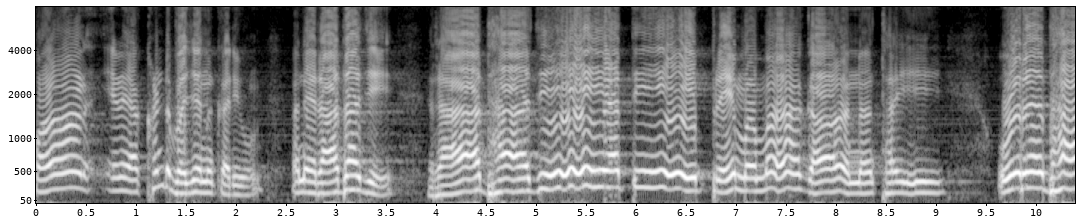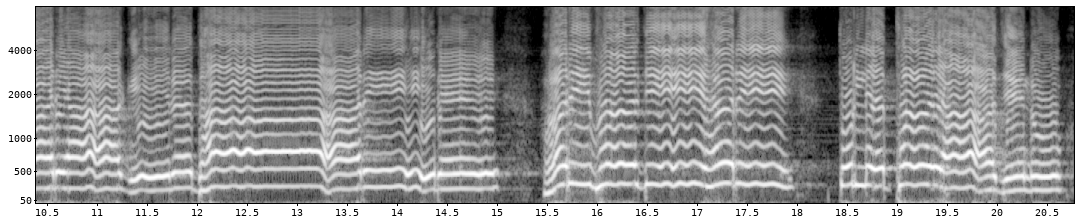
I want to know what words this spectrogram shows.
પણ એણે અખંડ ભજન કર્યું. અને રાધાજી રાધાજી, અતિ પ્રેમમાં ગાન થઈ. ઉરધાર્યા ગીરધારી રે. હરિ ભજી હરિ તુલ્ય થયા જેનું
